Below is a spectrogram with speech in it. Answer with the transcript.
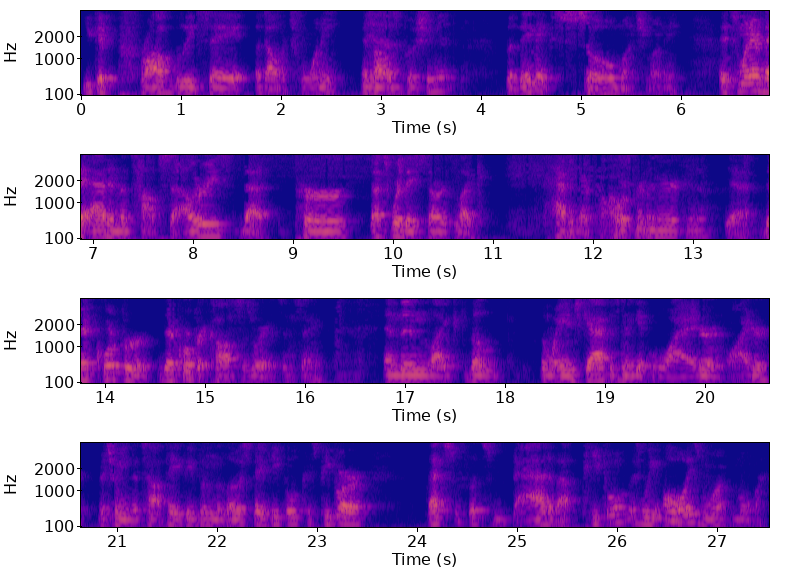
you could probably say a dollar twenty if I was pushing it. But they make so much money. It's whenever they add in the top salaries that per that's where they start like having their costs. Corporate America. Yeah, their corporate their corporate cost is where it's insane, and then like the the wage gap is going to get wider and wider between the top paid people and the lowest paid people because people are. That's what's bad about people is we always want more,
